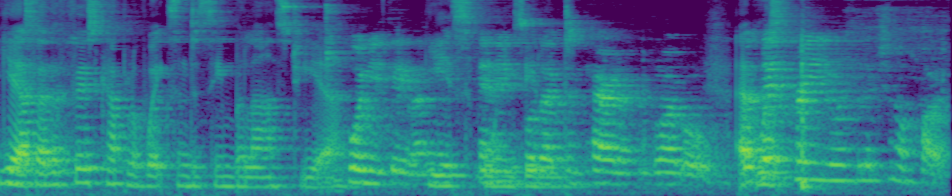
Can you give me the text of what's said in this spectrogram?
Yeah, yeah, so the first couple of weeks in December last year. For New Zealand? Yes, for And then for the comparative global? It was, was that pre-US election or post?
